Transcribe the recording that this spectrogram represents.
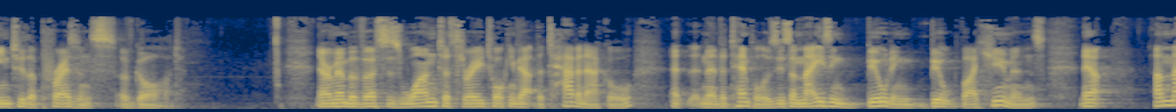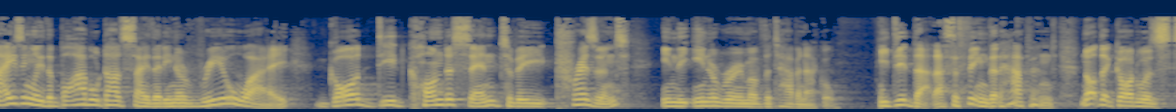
into the presence of God. Now remember verses 1 to 3 talking about the tabernacle and the temple is this amazing building built by humans. Now, amazingly, the Bible does say that in a real way, God did condescend to be present in the inner room of the tabernacle. He did that. That's the thing that happened. Not that God was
